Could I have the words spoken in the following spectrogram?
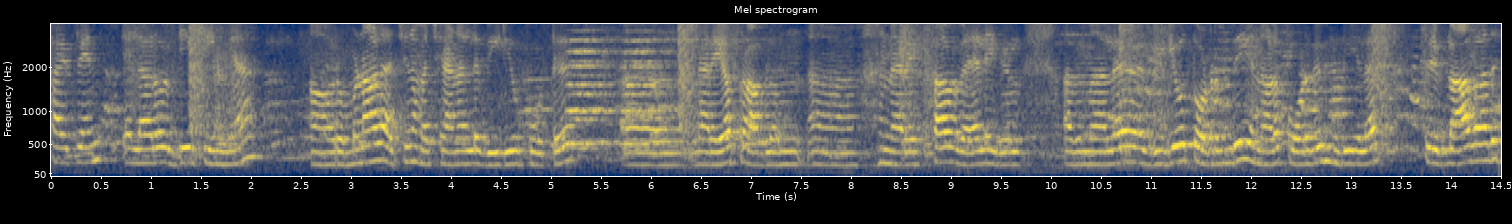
ஹாய் ஃப்ரெண்ட்ஸ் எல்லோரும் எப்படி இருக்கீங்க? ரொம்ப நாள் ஆச்சு நம்ம சேனலில் வீடியோ போட்டு. நிறையா ப்ராப்ளம் நிறையா வேலைகள். அதனால் வீடியோ தொடர்ந்து என்னால் போடவே முடியலை. சரி vlog-ஆவது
